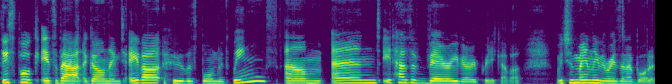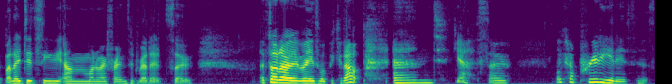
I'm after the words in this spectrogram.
This book is about a girl named Ava who was born with wings um, and it has a very, very pretty cover, which is mainly the reason I bought it. But I did see um, one of my friends had read it, so I thought I may as well pick it up. And yeah, so look how pretty it is. And it's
